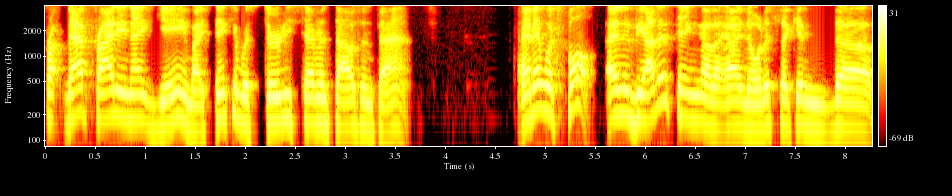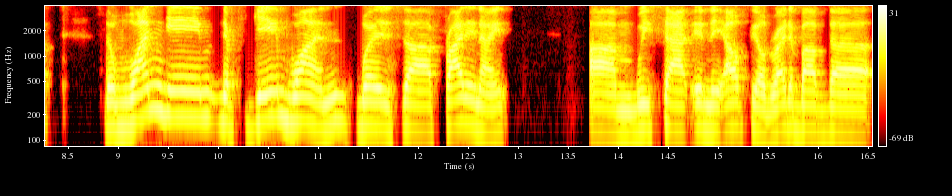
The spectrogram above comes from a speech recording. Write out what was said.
fr- that Friday night game, I think it was thirty-seven thousand fans, and it was full. And the other thing I I noticed, like in the the one game, the game one was uh, Friday night. Um, we sat in the outfield right above the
